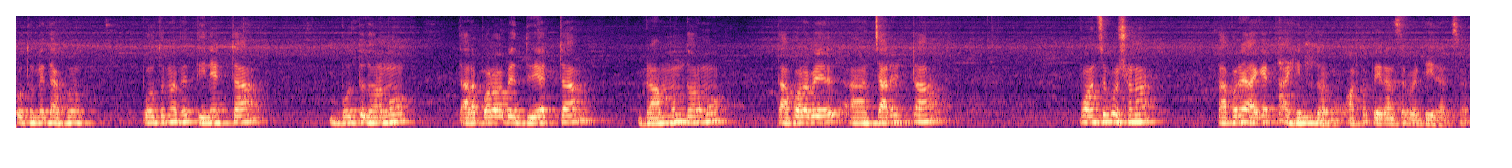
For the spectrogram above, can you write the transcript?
প্রথমে দেখো, প্রথমে হবে তিনেরটা বৌদ্ধ ধর্ম, তারপর হবে দুয়েরটা ব্রাহ্মণ ধর্ম, তারপর হবে চারেরটা পঞ্চকোষণা তারপরে আগেরটা হিন্দু ধর্ম। অর্থাৎ এর আনসার হবে ডি আনসার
